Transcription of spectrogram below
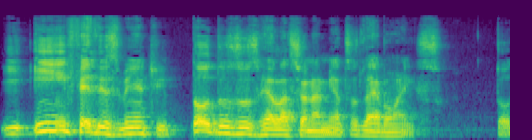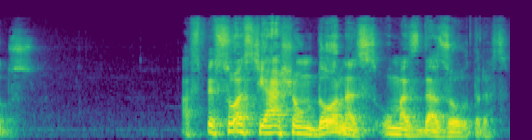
E infelizmente todos os relacionamentos levam a isso. Todos. As pessoas se acham donas umas das outras.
